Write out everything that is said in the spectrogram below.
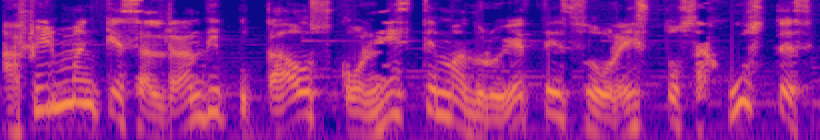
Afirman que saldrán diputados con este madruguete sobre estos ajustes.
